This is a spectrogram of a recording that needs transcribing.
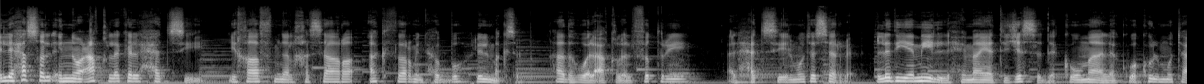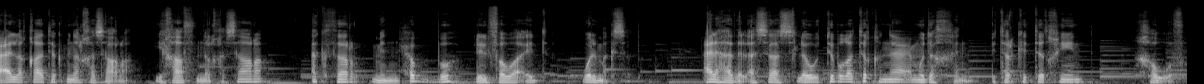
اللي حصل إنه عقلك الحدسي يخاف من الخسارة أكثر من حبه للمكسب. هذا هو العقل الفطري الحدسي المتسرع الذي يميل لحماية جسدك ومالك وكل متعلقاتك من الخسارة. يخاف من الخسارة أكثر من حبه للفوائد والمكسب. على هذا الأساس لو تبغى تقنع مدخن بترك التدخين خوفه.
